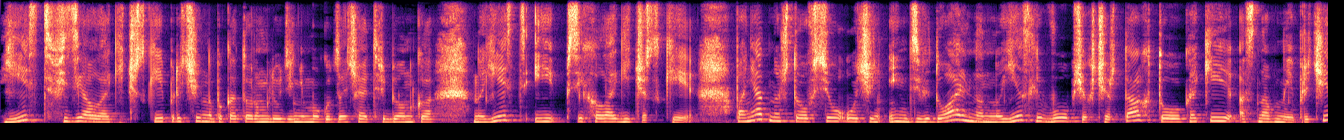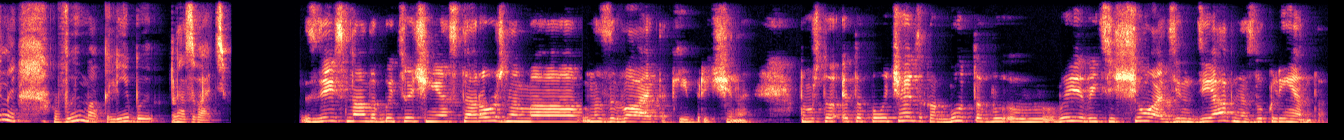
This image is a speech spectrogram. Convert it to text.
Есть физиологические причины, по которым люди не могут зачать ребенка, но есть и психологические. Понятно, что все очень индивидуально, но если в общих чертах, то какие основные причины вы могли бы назвать? Здесь надо быть очень осторожным, а, называя такие причины. Потому что это получается, как будто выявить еще один диагноз у клиента.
